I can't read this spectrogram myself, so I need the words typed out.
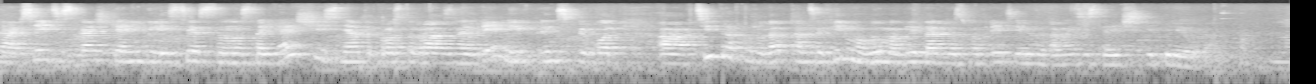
Да, все эти скачки, они были, естественно, настоящие, сняты просто в разное время, и, в принципе, вот а, в титрах уже, да, в конце фильма вы могли также рассмотреть именно там эти исторические периоды. Ну,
